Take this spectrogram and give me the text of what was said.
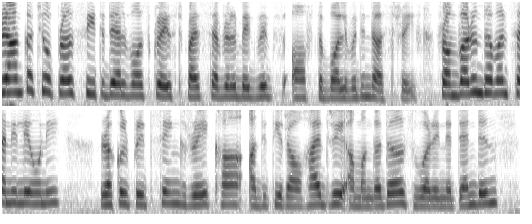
Priyanka Chopra's citadel was graced by several bigwigs of the Bollywood industry, from Varun Dhawan, Sunny Leone, Rakul Preet Singh, Rekha, Aditi Rao Hydari, among others, were in attendance.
